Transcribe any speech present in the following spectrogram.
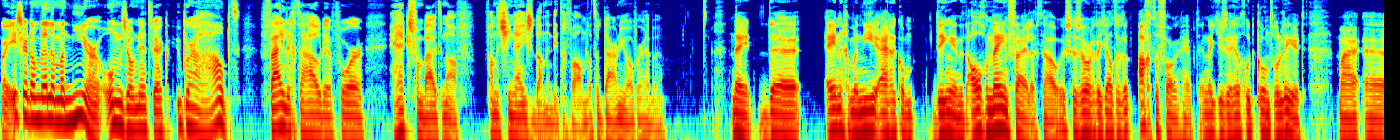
Maar is er dan wel een manier om zo'n netwerk überhaupt veilig te houden voor hacks van buitenaf? Van de Chinezen dan in dit geval, omdat we het daar nu over hebben. Nee, de enige manier eigenlijk om dingen in het algemeen veilig te houden... is te zorgen dat je altijd een achtervang hebt en dat je ze heel goed controleert. Maar... Uh,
